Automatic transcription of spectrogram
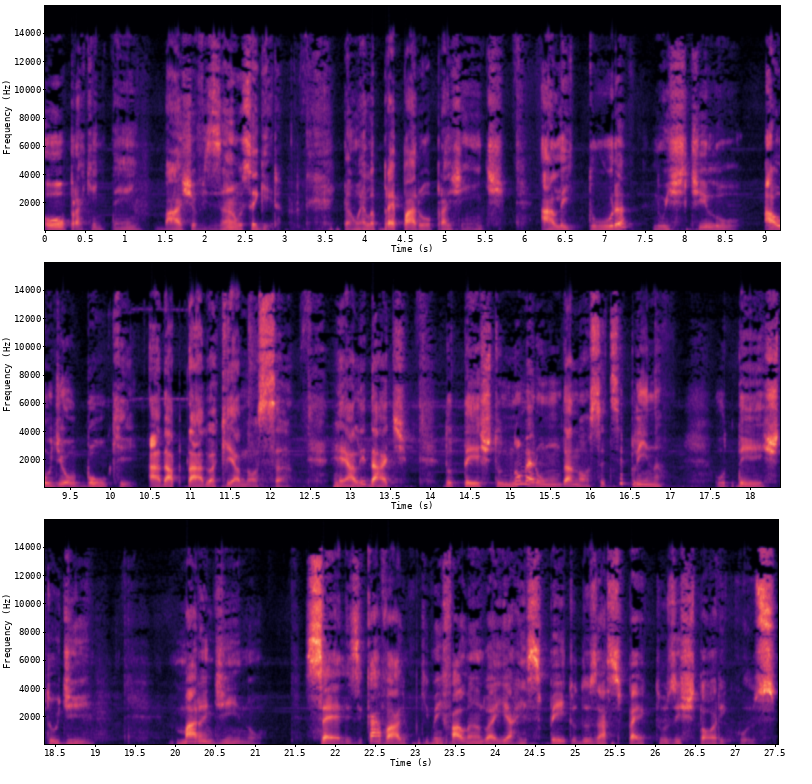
ou para quem tem baixa visão ou cegueira. Então ela preparou para gente a leitura no estilo audiobook adaptado aqui à nossa realidade do texto número um da nossa disciplina, o texto de Marandino, Celes e Carvalho, que vem falando aí a respeito dos aspectos históricos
